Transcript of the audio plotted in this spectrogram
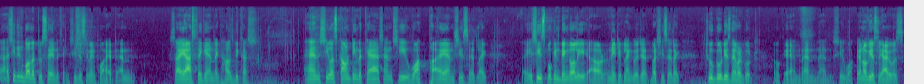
Uh, she didn't bother to say anything. She just remained quiet. And so I asked again, like, how's bKash? And she was counting the cash, and she walked by, and she said, like, uh, she spoke in Bengali, our native language, but she said, like, too good is never good. Okay, and, and, and she walked. And obviously, I was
